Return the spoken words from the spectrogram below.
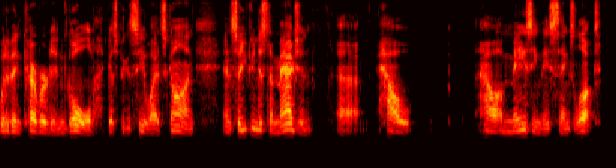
would have been covered in gold. I guess we can see why it's gone. And so you can just imagine uh, how how amazing these things looked.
